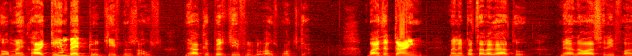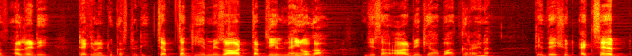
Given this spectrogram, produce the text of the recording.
تو میں I came back to chief minister house میں آ کے پھر چیف منسٹر ہاؤس پہنچ گیا۔ بائی دا ٹائم میں نے پتہ لگایا تو Mian Nawaz Sharif was already taken into custody جب تک یہ مزاج تبدیل نہیں ہوگا جیسا آرمی کی آپ بات کر رہے ہیں نا، کہ they should accept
